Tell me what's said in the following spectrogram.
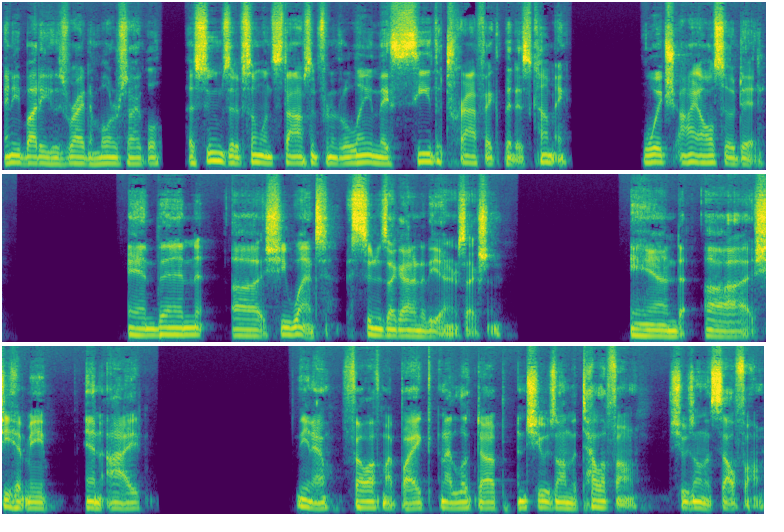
anybody who's riding a motorcycle assumes that if someone stops in front of the lane, they see the traffic that is coming which I also did. And then uh, she went as soon as I got into the intersection. And uh, she hit me, and I, you know, fell off my bike. And I looked up, and she was on the telephone. She was on the cell phone.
